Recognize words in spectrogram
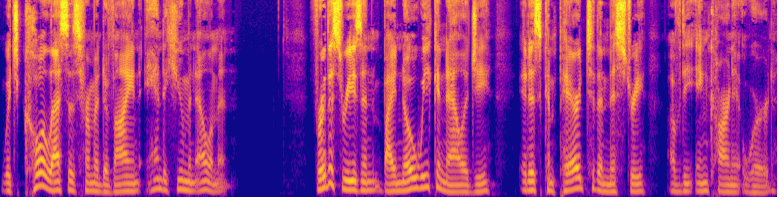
which coalesces from a divine and a human element. For this reason, by no weak analogy, it is compared to the mystery of the incarnate Word.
